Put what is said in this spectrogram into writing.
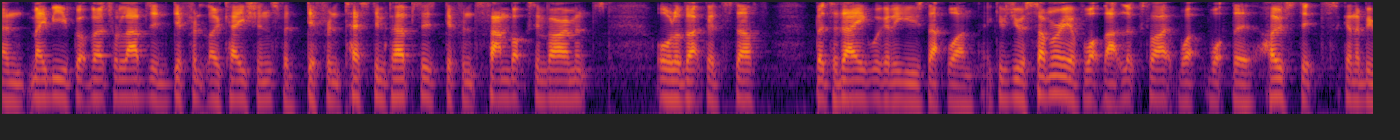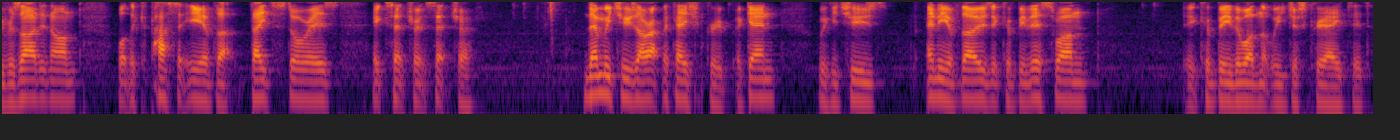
and maybe you've got virtual labs in different locations for different testing purposes, different sandbox environments, all of that good stuff. But today we're going to use that one. It gives you a summary of what that looks like, what, what the host it's going to be residing on, what the capacity of that data store is, etc. etc. Then we choose our application group. Again, we could choose any of those. It could be this one. It could be the one that we just created.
